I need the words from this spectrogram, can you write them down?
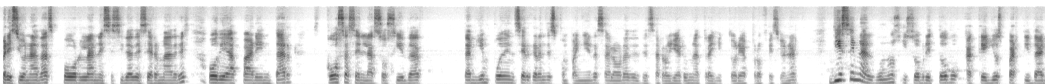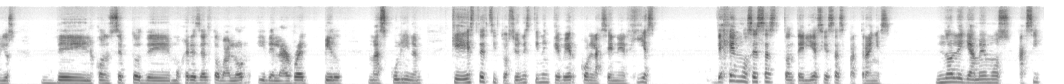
presionadas por la necesidad de ser madres o de aparentar cosas en la sociedad también pueden ser grandes compañeras a la hora de desarrollar una trayectoria profesional. Dicen algunos y sobre todo aquellos partidarios del concepto de mujeres de alto valor y de la red pill masculina que estas situaciones tienen que ver con las energías. Dejemos esas tonterías y esas patrañas. No le llamemos así,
